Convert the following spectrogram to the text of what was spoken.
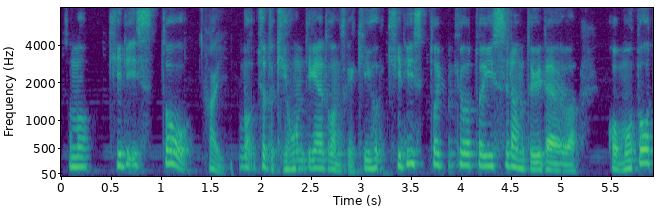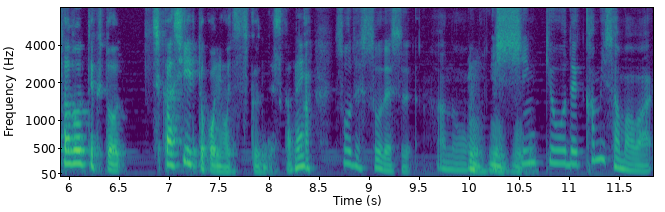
そのキリスト、はい、もうちょっと基本的なところなんですけど、キキリスト教とイスラムとユダヤは、こう元をたどっていくと近しいところに落ち着くんですかね。あ。そうですそうです。あの、うんうんうん。一神教で神様は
